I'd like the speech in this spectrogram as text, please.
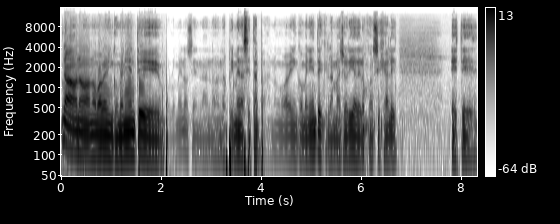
No, no, no va a haber inconveniente, por lo menos en, en las primeras etapas, no va a haber inconveniente que la mayoría de los concejales este,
